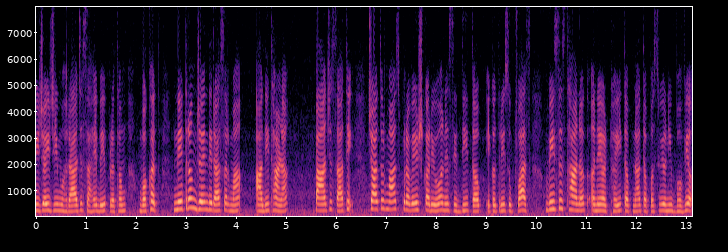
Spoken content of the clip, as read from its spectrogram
વિજયજી મહારાજ સાહેબે પ્રથમ વખત નેત્રંગ જૈન દેરાસરમાં આદિથાણા પાંચ સાથે ચાતુર્માસ પ્રવેશ કર્યો અને સિદ્ધિ તપ, એકત્રીસ ઉપવાસ, વીસ સ્થાનક અને અઠ્ઠઈ તપના તપસ્વીઓની ભવ્ય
